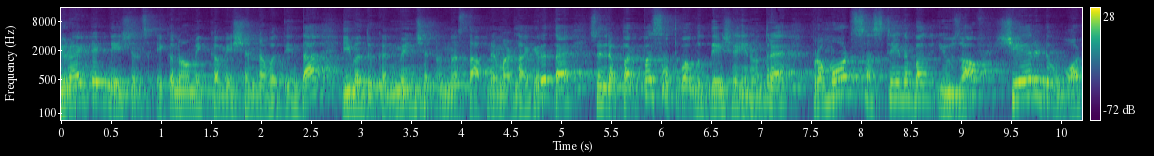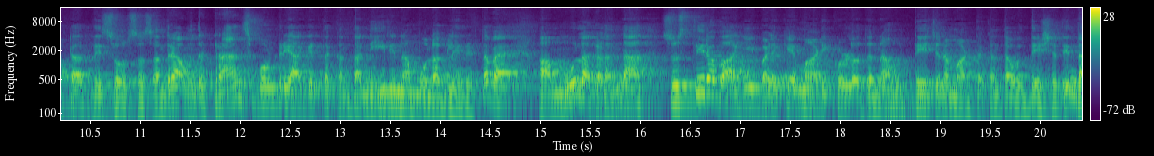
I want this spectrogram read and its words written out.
ಯುನೈಟೆಡ್ ನೇಷನ್ಸ್ ಎಕನಾಮಿಕ್ ಕಮಿಷನ್ನ ವತಿಯಿಂದ ಈ ಒಂದು ಕನ್ವೆನ್ಷನ್ ಅನ್ನು ಸ್ಥಾಪನೆ ಮಾಡಲಾಗಿರುತ್ತೆ. ಸೊ ಇದರ ಪರ್ಪಸ್ ಅಥವಾ ಉದ್ದೇಶ ಏನು ಅಂದರೆ promote sustainable use of shared water resources ಅಂದರೆ, ಆ ಒಂದು ಟ್ರಾನ್ಸ್ ಬೌಂಡ್ರಿ ಆಗಿರ್ತಕ್ಕಂಥ ನೀರಿನ ಮೂಲಗಳೇನಿರ್ತವೆ, ಆ ಮೂಲಗಳನ್ನು ಸುಸ್ಥಿರವಾಗಿ ಬಳಕೆ ಮಾಡಿಕೊಳ್ಳೋದನ್ನು ಉತ್ತೇಜನ ಮಾಡ್ತಕ್ಕಂಥ ಉದ್ದೇಶದಿಂದ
